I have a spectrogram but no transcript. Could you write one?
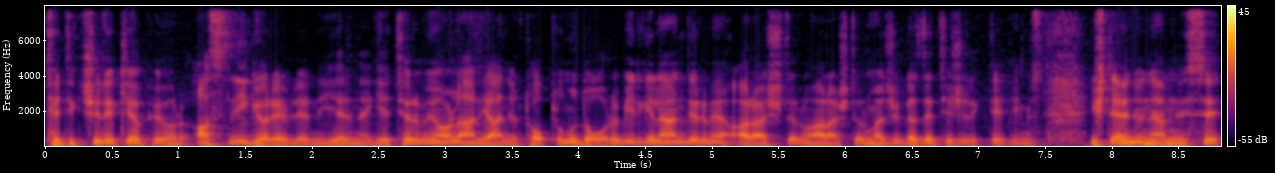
tetikçilik yapıyor. Asli görevlerini yerine getirmiyorlar. Yani toplumu doğru bilgilendirme, araştırma, araştırmacı, gazetecilik dediğimiz. İşte en önemlisi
